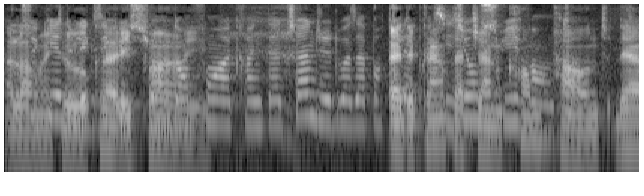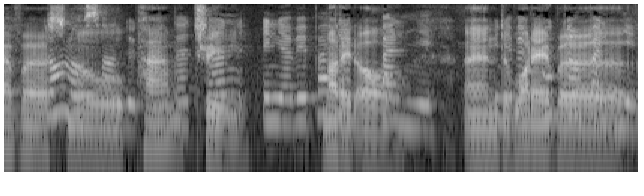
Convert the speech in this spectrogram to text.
allow me qui est de to clarify. d'enfants à Krang Tachan, je dois apporter At the Krang Tachan compound, there was no palm tree, il n'y avait pas not at all. palmier. And Il n'y avait aucun whatever.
